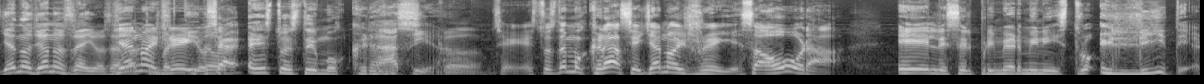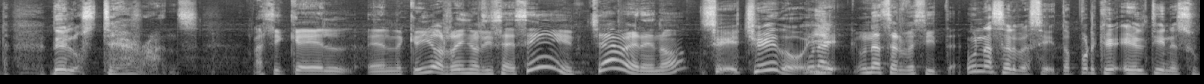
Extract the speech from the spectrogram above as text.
ya no, ya no es rey, o sea, ya no ha hay rey, o sea, esto es democracia. Sí, esto es democracia, ya no hay reyes. Ahora, él es el primer ministro y líder de los Terrans. Así que el, el querido rey nos dice, sí, chévere, ¿no? Sí, chido. Una, Y una cervecita. una cervecita, porque él tiene su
